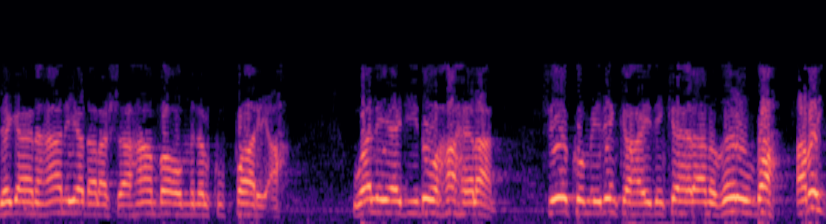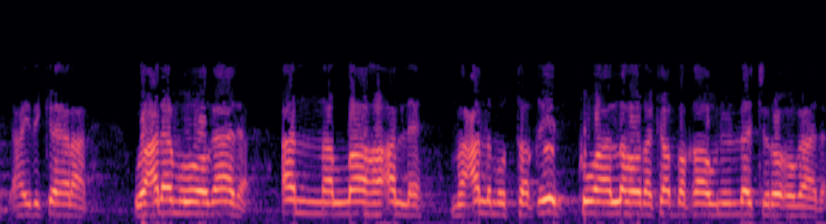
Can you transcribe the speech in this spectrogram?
degaan ahaan iyo dhalasho ahaanba oo min alkufaari ah. Waliyajiduu ha helaan. Fiikum idinka ha idinka helaan hilda aday ha idinka helaan. Waclamuu ogaada ana allaha alleh maca almuttaqiin kuwa allahooda ka baqa unu la jiro ogaada.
